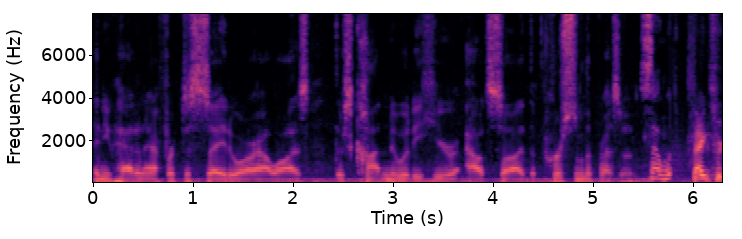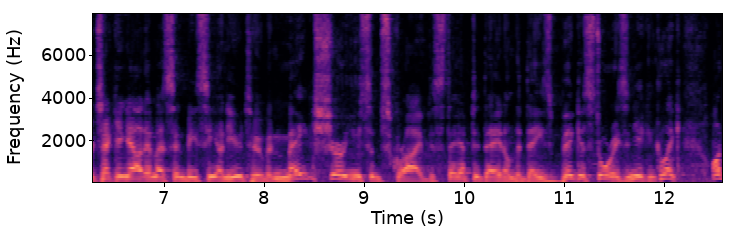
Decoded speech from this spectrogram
and you had an effort to say to our allies, there's continuity here outside the person of the president. So Thanks for checking out MSNBC on YouTube, and make sure you subscribe to stay up to date on the day's biggest stories. And you can click on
